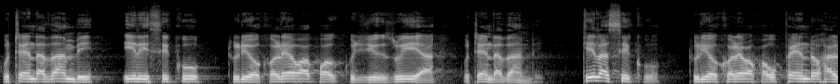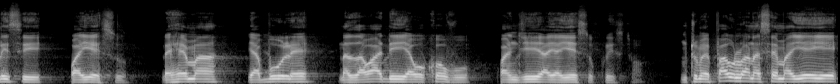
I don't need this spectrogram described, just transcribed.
kutenda dhambi ili siku tuliokolewa kwa kujizuia kutenda dhambi. Kila siku tuliokolewa kwa upendo halisi wa yesu rehema ya bule na zawadi ya wokovu kwa njia ya yesu kristo mtume paulo anasema yeye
